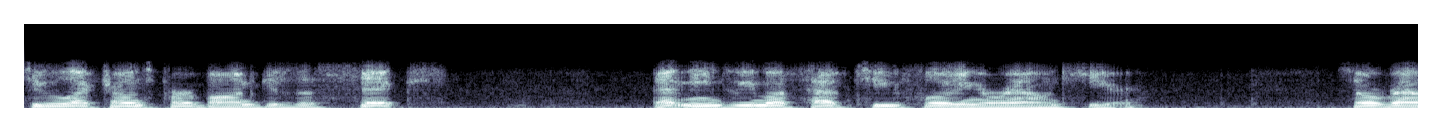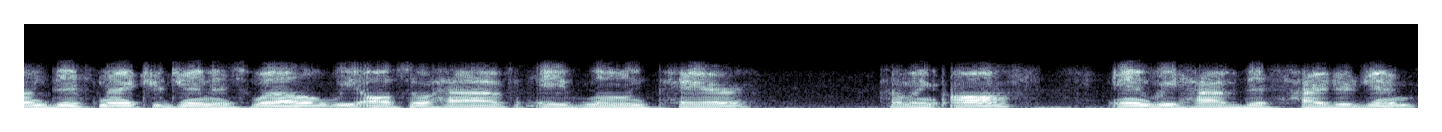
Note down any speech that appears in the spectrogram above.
two electrons per bond gives us six. That means we must have two floating around here. So around this nitrogen as well, we also have a lone pair coming off, and we have this hydrogen.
